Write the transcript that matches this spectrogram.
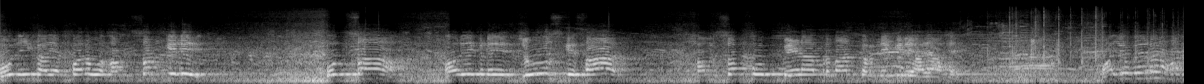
होली का यह पर्व हम सबके लिए उत्साह और एक नए जोश के साथ हम सबको प्रेरणा प्रदान करने के लिए आया है। भाइयों बहनों हम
